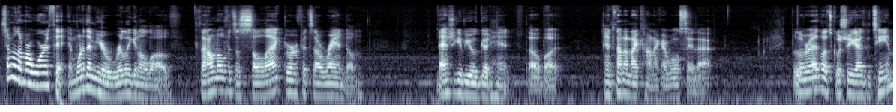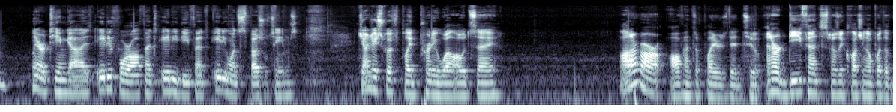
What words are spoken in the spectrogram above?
some of them are worth it, and one of them you're really to love. Because I don't know if it's a select or if it's a random. That should give you a good hint, though, but it's not an iconic, I will say that. The red, let's go show you guys the team our team guys 84 offense, 80 defense, 81 special teams. D'Andre Swift played pretty well, I would say. A lot of our offensive players did too. And our defense, especially clutching up with a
